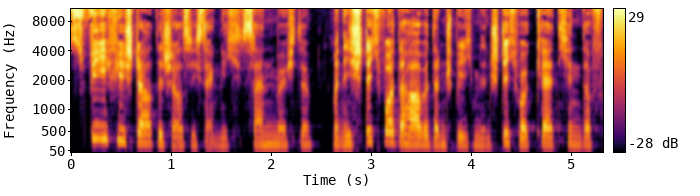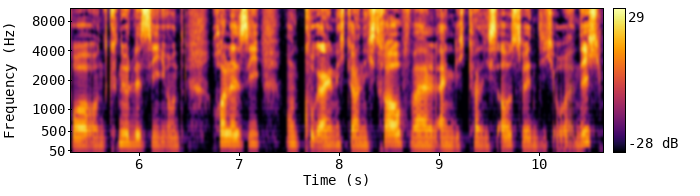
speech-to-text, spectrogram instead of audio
viel, viel statischer, als ich es eigentlich sein möchte. Wenn ich Stichworte habe, dann spiele ich mit den Stichwortkärtchen davor und knülle sie und rolle sie und gucke eigentlich gar nicht drauf, weil eigentlich kann ich es auswendig oder nicht.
